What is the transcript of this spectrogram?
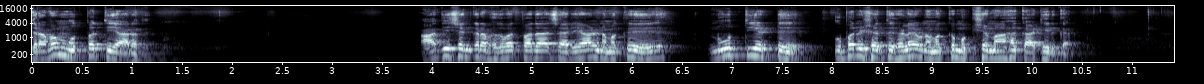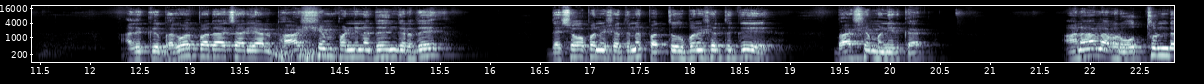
திரவம் உற்பத்தி ஆகிறது ஆதிசங்கர பகவத்பாதாச்சாரியால் நமக்கு நூற்றி எட்டு உபனிஷத்துகளை நமக்கு முக்கியமாக காட்டியிருக்கார். அதுக்கு பகவத்பாதாச்சாரியால் பாஷ்யம் பண்ணினதுங்கிறது தசோபனிஷத்துன்னு பத்து உபனிஷத்துக்கு பாஷ்யம் பண்ணியிருக்கார். ஆனால் அவர் ஒத்துண்ட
